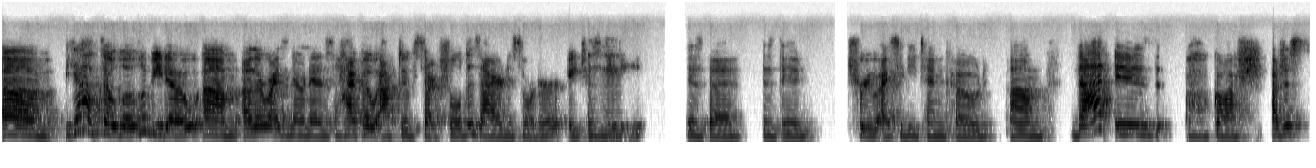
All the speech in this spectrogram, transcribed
Um, yeah, so low libido, um, otherwise known as hypoactive sexual desire disorder, HSDD, is the is the true ICD-10 code. Um, that is, oh gosh, I just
